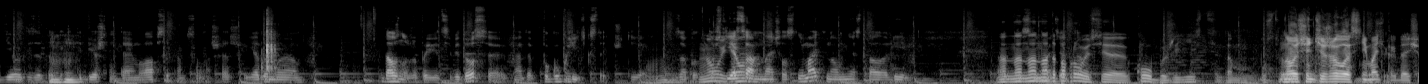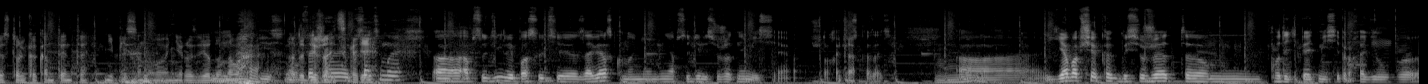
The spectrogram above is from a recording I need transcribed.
делать из этого Мгм. какие-то бешеные таймлапсы там сумасшедшие. Я думаю, должны уже появиться видосы. Надо погуглить, кстати, что я забыл. Ну, Потому что я- я сам начал снимать, но мне стало лень. На- Надо на- Надо это. попробовать, э, колбы же есть, там. Но очень тяжело снимать, когда еще столько контента неписанного, неразведанного. Не написано. Надо бежать скорее. Кстати, мы а, обсудили, по сути, завязку, но не, не обсудили сюжетные миссии, что хочу сказать. А, я вообще как бы сюжет, эм, вот эти пять миссий проходил в,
